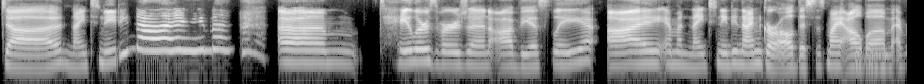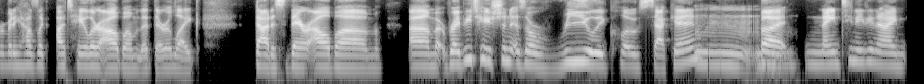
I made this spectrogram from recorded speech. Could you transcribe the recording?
duh, 1989. Um Taylor's version, obviously. I am a 1989 girl. This is my album. Everybody has like a Taylor album that they're like that is their album. Um Reputation is a really close 2nd. but Mhm. 1989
